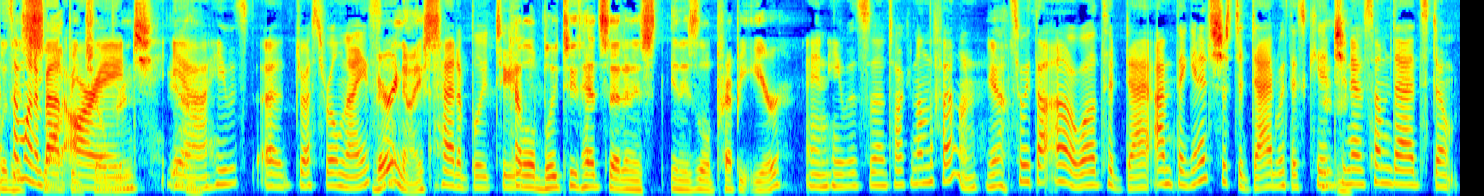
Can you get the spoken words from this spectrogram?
That's someone about our children. age. Yeah. Yeah. he was uh, dressed real nice. Very nice. Had a Bluetooth. Had a little Bluetooth headset in his in his little preppy ear. and he was uh, talking on the phone. Yeah. So we thought, oh well, it's a dad. I'm thinking it's just a dad with his kids. You know, some dads don't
